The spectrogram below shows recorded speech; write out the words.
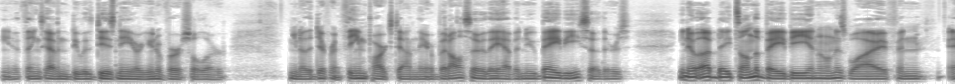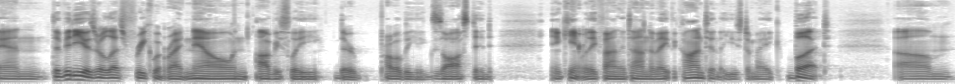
you know things having to do with Disney or Universal or you know the different theme parks down there. But also they have a new baby, so there's you know updates on the baby and on his wife, and and the videos are less frequent right now, and obviously they're probably exhausted and can't really find the time to make the content they used to make. But um,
